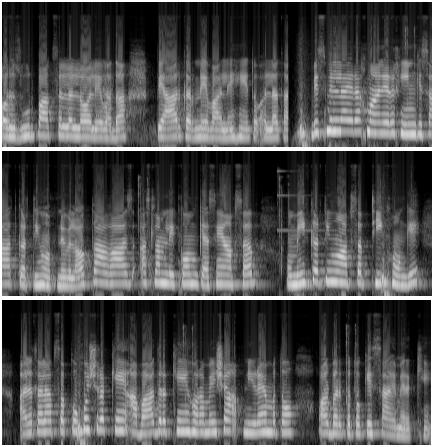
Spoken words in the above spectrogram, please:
और हजूर पाक सल्लल्लाहु अलैहि प्यार करने वाले हैं तो अल्लाह ताला बिस्मिल्लाहिर्रहमानिर्रहीम के साथ करती हूँ अपने व्लॉग का आगाज़। अस्सलाम वालेकुम कैसे हैं आप सब? उम्मीद करती हूँ आप सब ठीक होंगे। अल्लाह ताला आप सबको खुश रखें आबाद रखें और हमेशा अपनी रहमतों और बरकतों के साय में रखें।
